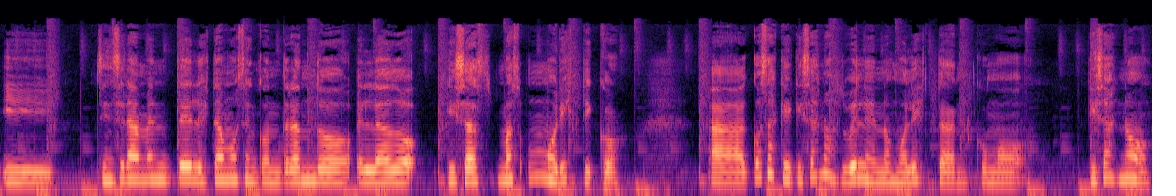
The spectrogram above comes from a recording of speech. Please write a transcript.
y sinceramente le estamos encontrando el lado quizás más humorístico a cosas que quizás nos duelen, nos molestan, como quizás no,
